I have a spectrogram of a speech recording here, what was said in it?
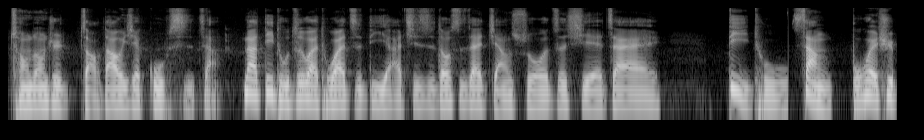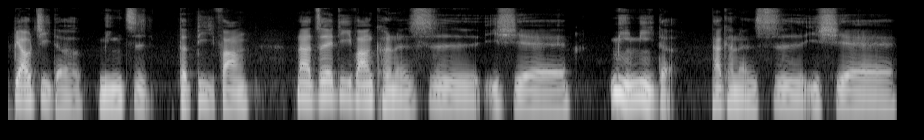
从中去找到一些故事。这样，那地图之外，图外之地啊，其实都是在讲说这些在地图上。不会去标记的名字的地方，那这些地方可能是一些秘密的，它可能是一些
